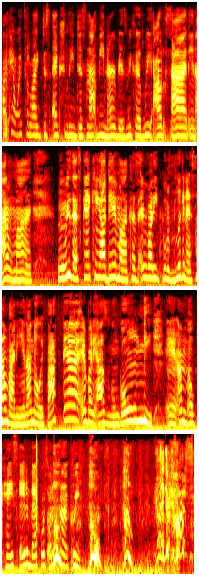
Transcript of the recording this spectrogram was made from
I can't wait to like just actually just not be nervous because we outside and I don't mind. When we was at Skate King, I did mine because everybody was looking at somebody. And I know if I fell, everybody else was going to go on me. And I'm okay skating backwards on the concrete. Hoo. Like a car shake.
